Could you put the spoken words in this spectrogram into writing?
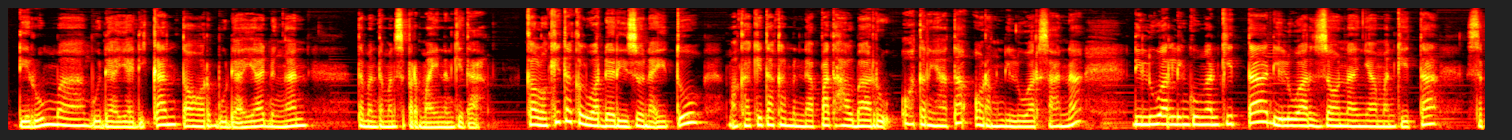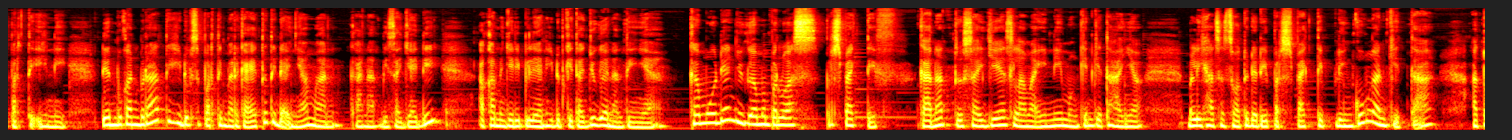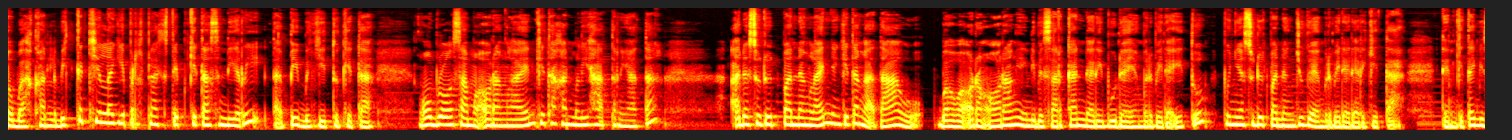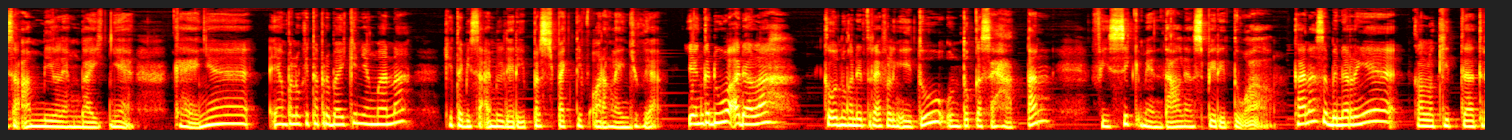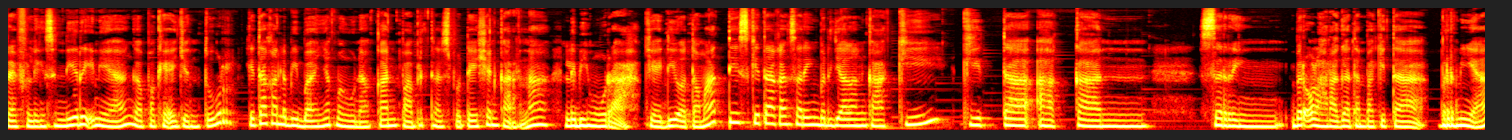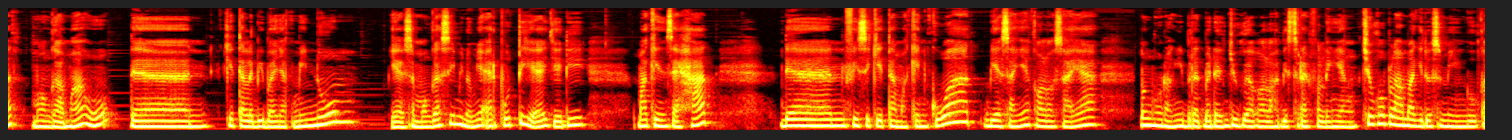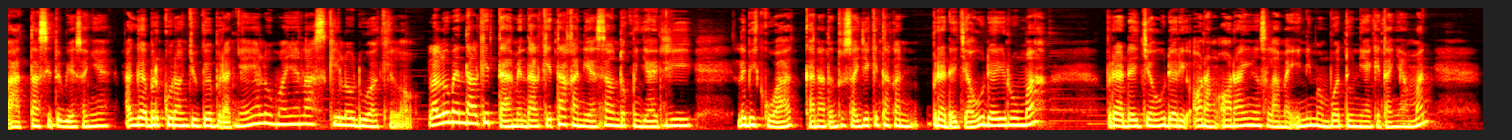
di rumah, budaya di kantor, budaya dengan teman-teman sepermainan kita. Kalau kita keluar dari zona itu, maka kita akan mendapat hal baru. Oh, ternyata orang di luar sana, di luar lingkungan kita, di luar zona nyaman kita, seperti ini. Dan bukan berarti hidup seperti mereka itu tidak nyaman, karena bisa jadi akan menjadi pilihan hidup kita juga nantinya. Kemudian juga memperluas perspektif, karena tentu saja selama ini mungkin kita hanya melihat sesuatu dari perspektif lingkungan kita, atau bahkan lebih kecil lagi perspektif kita sendiri, tapi begitu kita ngobrol sama orang lain, kita akan melihat ternyata ada sudut pandang lain yang kita nggak tahu bahwa orang-orang yang dibesarkan dari budaya yang berbeda itu punya sudut pandang juga yang berbeda dari kita dan kita bisa ambil yang baiknya. Kayaknya yang perlu kita perbaikin yang mana? Kita bisa ambil dari perspektif orang lain juga. Yang kedua adalah keuntungan di traveling itu untuk kesehatan fisik, mental, dan spiritual. Karena sebenarnya kalau kita traveling sendiri ini ya, nggak pakai agent tour, kita akan lebih banyak menggunakan public transportation karena lebih murah. Jadi otomatis kita akan sering berjalan kaki, kita akan sering berolahraga tanpa kita berniat, mau nggak mau, dan kita lebih banyak minum, ya semoga sih minumnya air putih ya, jadi makin sehat, dan fisik kita makin kuat. Biasanya kalau saya mengurangi berat badan juga kalau habis traveling yang cukup lama gitu seminggu ke atas itu biasanya agak berkurang juga beratnya ya lumayan lah sekilo dua kilo. Lalu mental kita, mental kita akan biasa untuk menjadi lebih kuat karena tentu saja kita akan berada jauh dari rumah, berada jauh dari orang-orang yang selama ini membuat dunia kita nyaman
